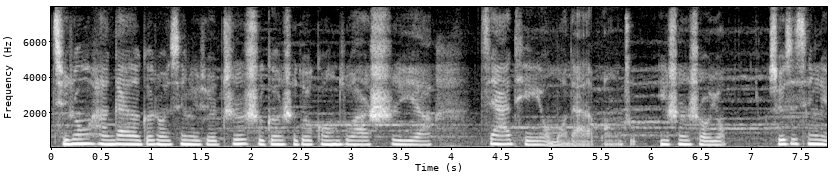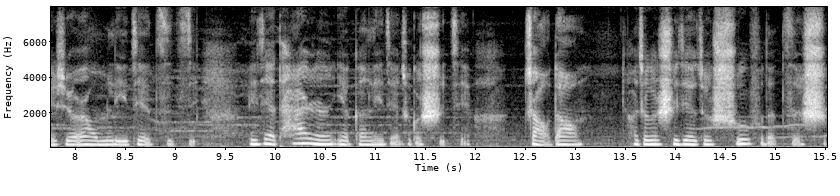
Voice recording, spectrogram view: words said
其中涵盖的各种心理学知识，更是对工作啊、事业啊、家庭有莫大的帮助，一生受用。学习心理学，让我们理解自己，理解他人，也更理解这个世界，找到。和这个世界最舒服的姿势。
